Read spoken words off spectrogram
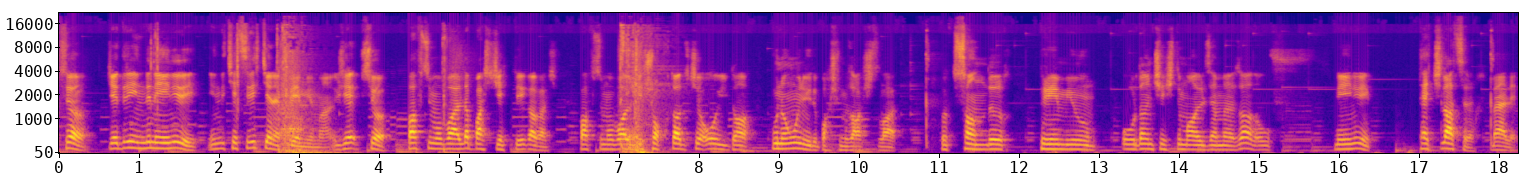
Şu. İndi neynirik? İndi keçirik genə premiuma. Ücə, şu. PUBG Mobile-da baş getdi qaqaş. PUBG Mobile şokdadır ki, oyda. Bu nə oyun idi başımıza sandıq, premium, oradan keçdi malzəmə, zat of. Neyinirik? Təkli açırıq, bəli.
